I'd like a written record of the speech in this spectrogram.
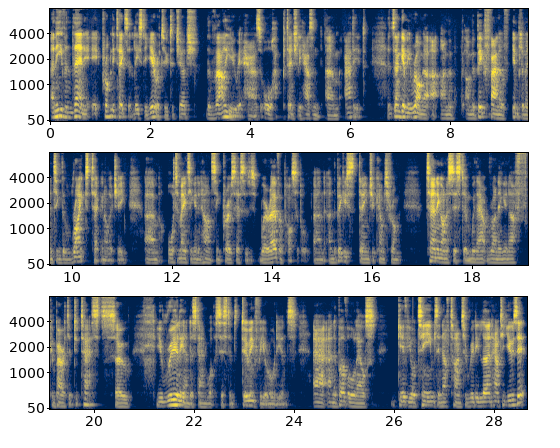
and even then, it, it, probably takes at least a year or two to judge the value it has or potentially hasn't um, added. Don't get me wrong, I, am a, I'm a big fan of implementing the right technology, um, automating and enhancing processes wherever possible. And, and the biggest danger comes from turning on a system without running enough comparative tests. So you really understand what the system's doing for your audience, uh, and above all else, give your teams enough time to really learn how to use it.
